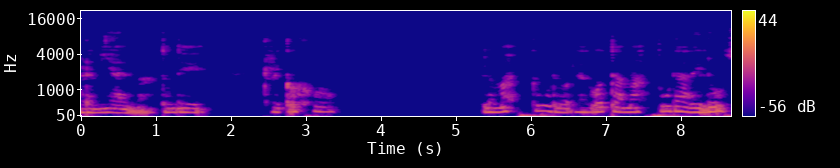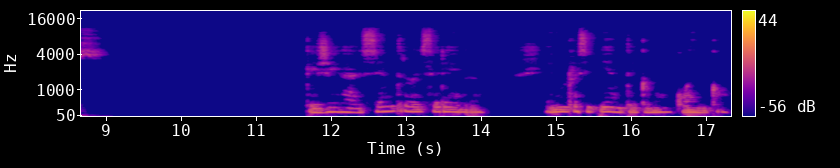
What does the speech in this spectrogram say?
para mi alma, donde recojo lo más puro, la gota más pura de luz que llega al centro del cerebro en un recipiente como un cuenco.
